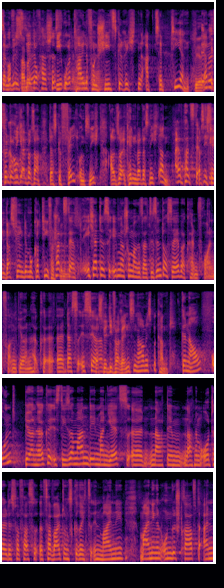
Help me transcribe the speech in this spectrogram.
dann müssen wir doch die Urteile von. Schiedsgerichten akzeptieren. Wir- ja, wir müssen können doch nicht einfach sagen, das gefällt uns nicht, also erkennen wir das nicht an. Potzderski. Was ist denn das für ein Demokratieverständnis? Ich hatte es eben ja schon mal gesagt, Sie sind doch selber kein Freund von Björn Höcke. Äh, Das ist ja Dass wir Differenzen haben, ist bekannt. genau. Und Björn Höcke ist dieser Mann, den man jetzt äh, nach, dem, nach einem Urteil des Verfass äh, Verwaltungsgerichts in Meining, Meiningen ungestraft einen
